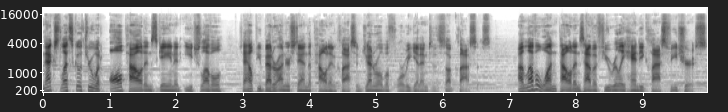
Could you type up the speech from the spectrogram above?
Next, let's go through what all paladins gain at each level to help you better understand the paladin class in general before we get into the subclasses. At level 1, paladins have a few really handy class features.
